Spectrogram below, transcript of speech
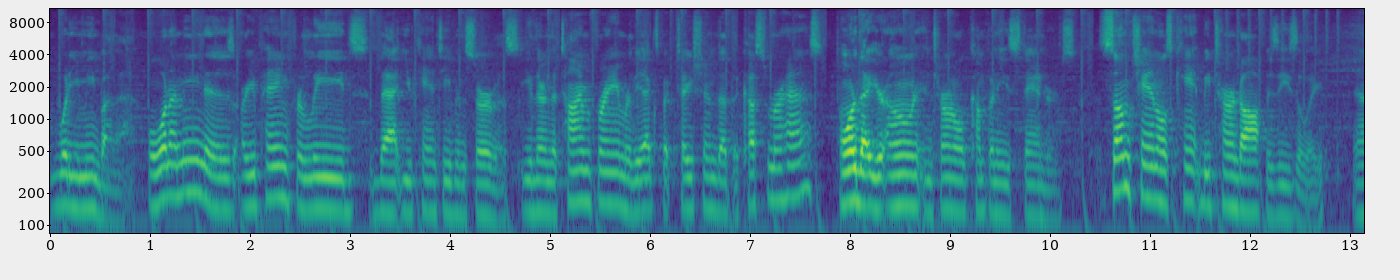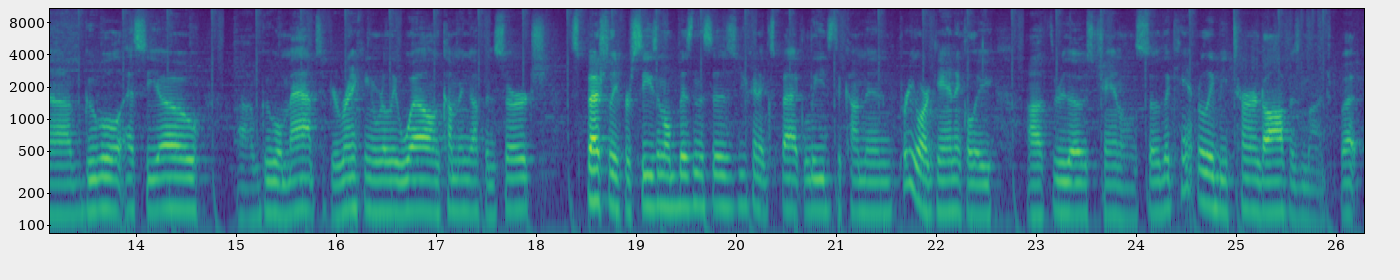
what do you mean by that? Well, what I mean is, are you paying for leads that you can't even service, either in the time frame or the expectation that the customer has, or that your own internal company's standards? Some channels can't be turned off as easily. Uh, Google SEO, uh, Google Maps, if you're ranking really well and coming up in search, especially for seasonal businesses, you can expect leads to come in pretty organically uh, through those channels. So they can't really be turned off as much. But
